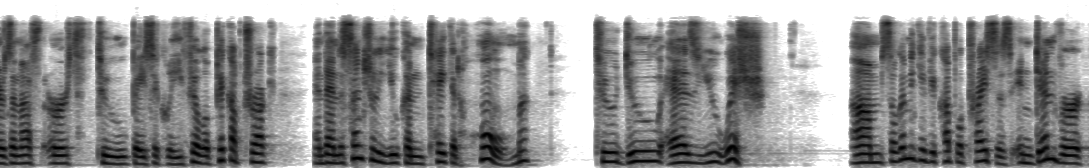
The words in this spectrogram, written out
there's enough earth to basically fill a pickup truck. And then essentially you can take it home to do as you wish. Um, so let me give you a couple of prices. In Denver,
